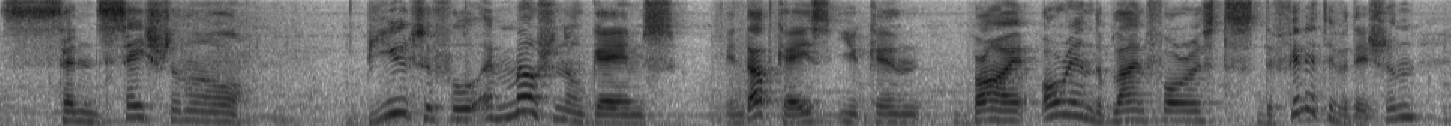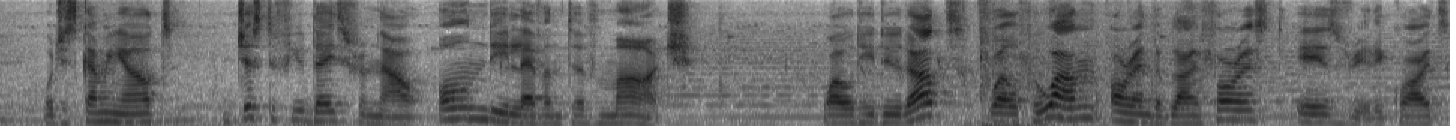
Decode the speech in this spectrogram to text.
sensational, beautiful, emotional games. In that case, you can buy Ori and the Blind Forest's Definitive Edition, which is coming out just a few days from now, on the 11th of March. Why would he do that? Well, for one, Ori and the Blind Forest is really quite,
